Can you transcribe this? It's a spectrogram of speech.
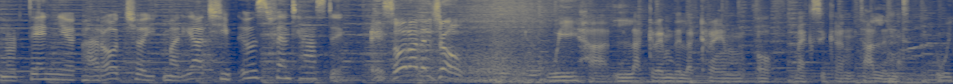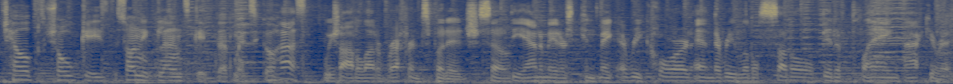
norteño, jarocho, mariachi. It was fantastic. Es hora del show. We had la creme de la creme of Mexican talent, which helped showcase the sonic landscape that Mexico has. We shot a lot of reference footage, so the animators can make every chord and every little subtle bit of playing accurate.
